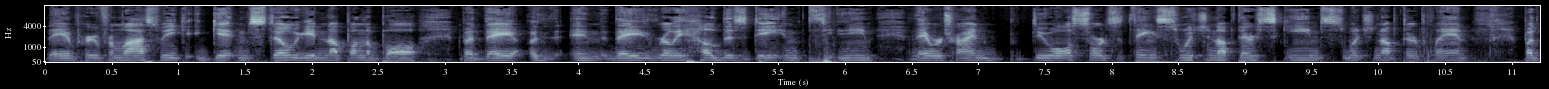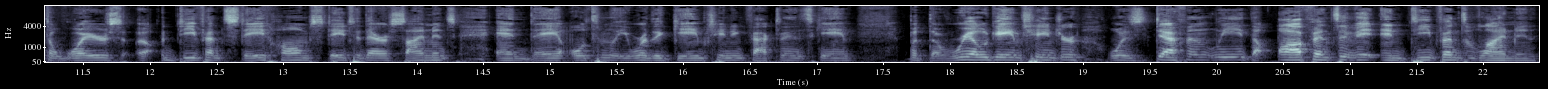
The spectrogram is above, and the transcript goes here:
They improved from last week, getting still getting up on the ball, but they and they really held this Dayton team. They were trying to do all sorts of things, switching up their schemes, switching up their plan. But the Warriors uh, defense stayed home, stayed to their assignments, and they ultimately were the game changing factor in this game. But the real game changer was definitely the offensive and defensive linemen.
